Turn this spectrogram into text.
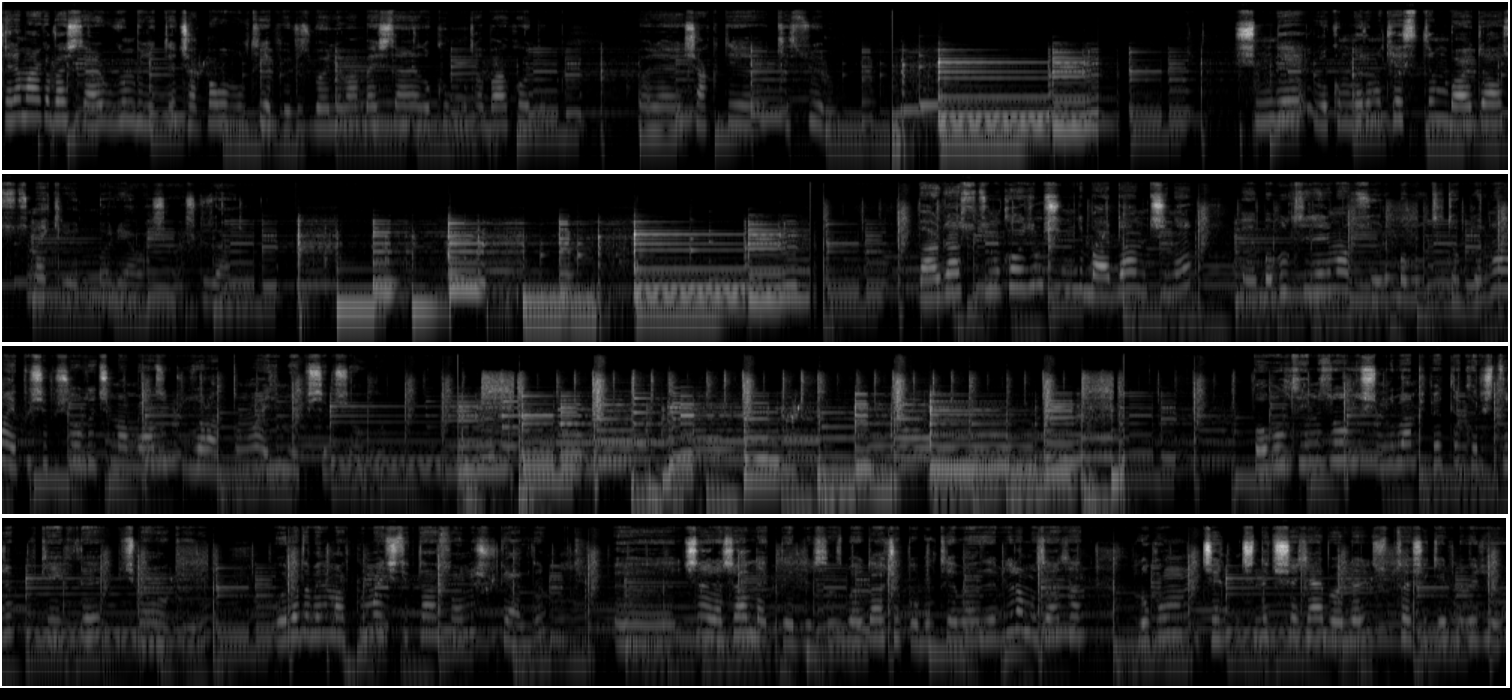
Selam arkadaşlar. Bugün birlikte çakma bubultu yapıyoruz. Böyle ben 5 tane lokumu tabağa koydum. Böyle şak diye kesiyorum. Şimdi lokumlarımı kestim. Bardağa sütümü ekliyorum böyle yavaş yavaş güzelce. Bardağa sütümü koydum. Şimdi bardağın içine e, bubble tea'lerimi atıyorum. Bubble tea toplarımı ama yapış yapış olduğu için ben birazcık zor attım ama elim yapış yapış oldu. Bubble tea'miz oldu. Şimdi ben pipetle karıştırıp keyifle içmeme bakıyorum. Bu arada benim aklıma içtikten sonra şu geldi. Ee, içine reçel de ekleyebilirsiniz. Böyle daha çok bubble tea'ye benzeyebilir ama zaten lokumun içi- içindeki şeker böyle süte şekerini veriyor.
